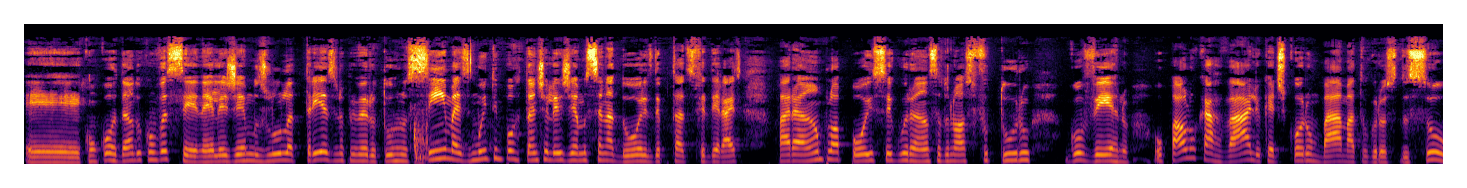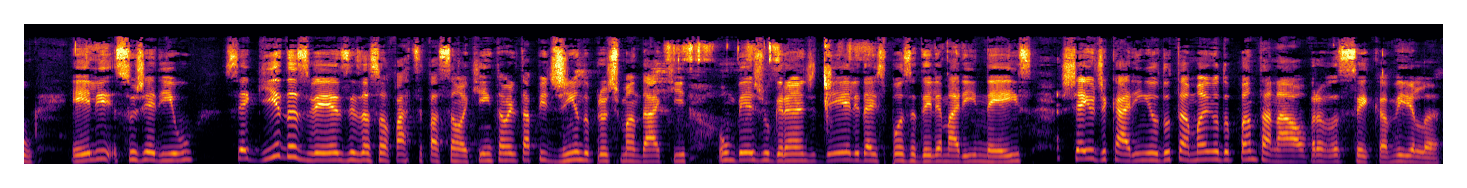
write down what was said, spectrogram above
é, concordando com você, né? Elegemos Lula 13 no primeiro turno, sim, mas muito importante elegemos senadores, deputados federais para amplo apoio e segurança do nosso futuro governo. O Paulo Carvalho, que é de Corumbá, Mato Grosso do Sul, ele sugeriu seguidas vezes a sua participação aqui, então ele está pedindo para eu te mandar aqui um beijo grande dele, da esposa dele, a Maria Inês, cheio de carinho, do tamanho do Pantanal para você, Camila.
